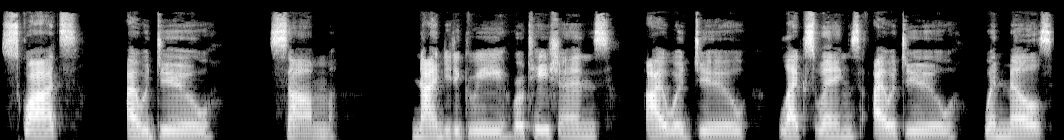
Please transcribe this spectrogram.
squats. I would do some 90 degree rotations. I would do leg swings. I would do windmills.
